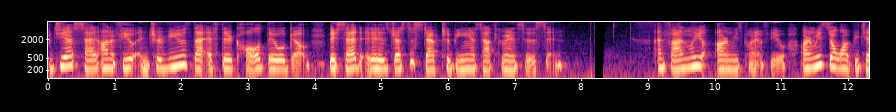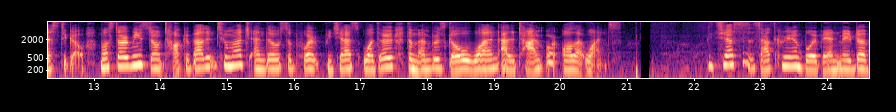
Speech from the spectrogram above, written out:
BTS said on a few interviews that if they're called, they will go. They said it is just a step to being a South Korean citizen. And finally, Army's point of view. Armies don't want BTS to go. Most armies don't talk about it too much and they'll support BTS whether the members go one at a time or all at once. BTS is a South Korean boy band made up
